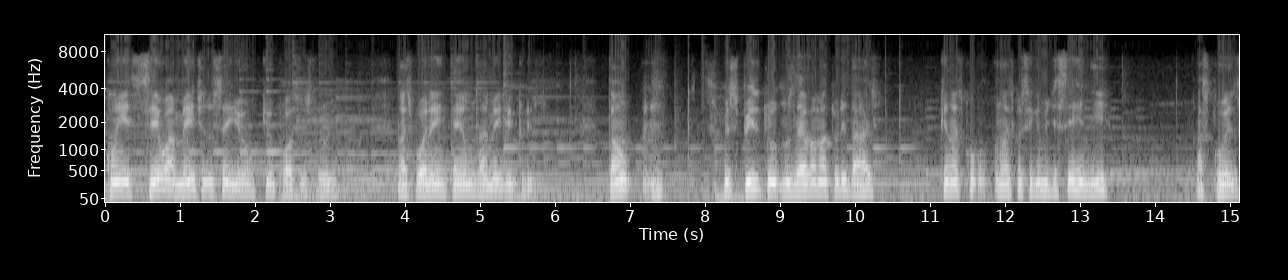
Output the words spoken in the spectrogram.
conheceu a mente do Senhor que o possa instruir? Nós, porém, temos a mente de Cristo. Então, o Espírito nos leva à maturidade, porque nós, nós conseguimos discernir as coisas,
